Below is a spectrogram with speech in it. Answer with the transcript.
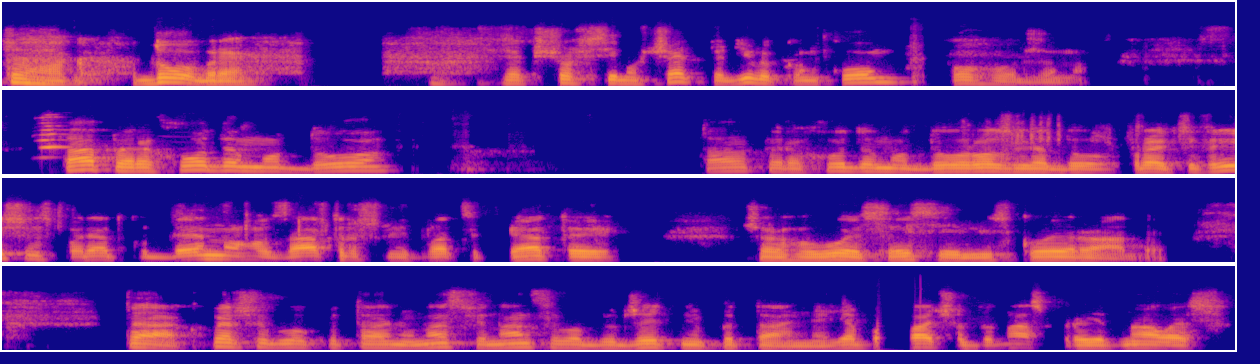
Так, добре. Якщо всі мовчать, тоді виконком погоджено. Та переходимо до та переходимо до розгляду проєктів рішень з порядку денного завтрашньої 25-ї чергової сесії міської ради. Так, перший блок питань у нас фінансово-бюджетні питання. Я бачу, до нас приєдналась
